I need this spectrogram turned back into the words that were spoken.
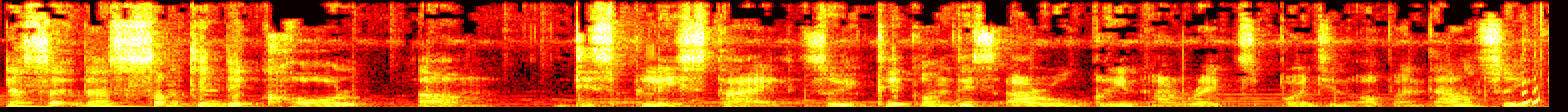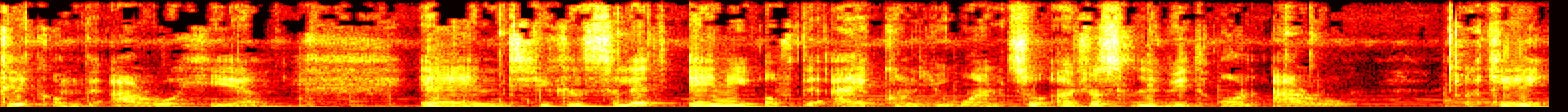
that's a, something they call um, display style. So you click on this arrow green and red pointing up and down. So you click on the arrow here and you can select any of the icon you want. So i'll just leave it on arrow okay?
